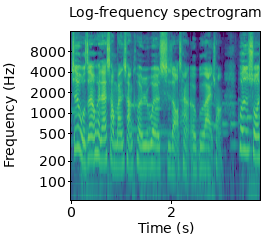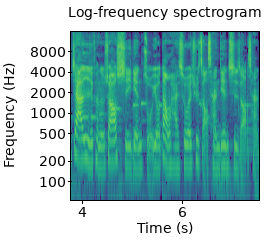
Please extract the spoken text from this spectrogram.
就是我真的会在上班上课日为了吃早餐而不赖床，或者说假日可能需要十一点左右，但我还是会去早餐店吃早餐。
